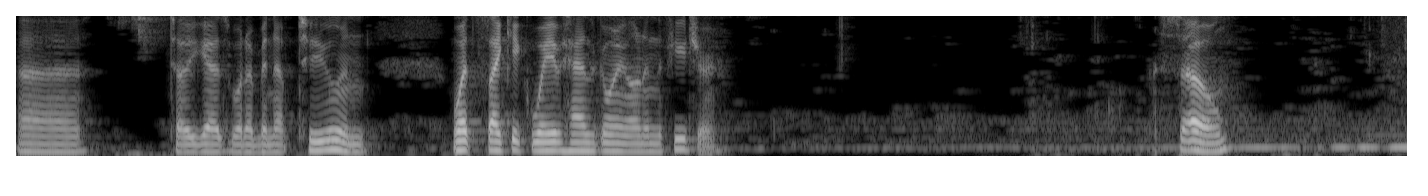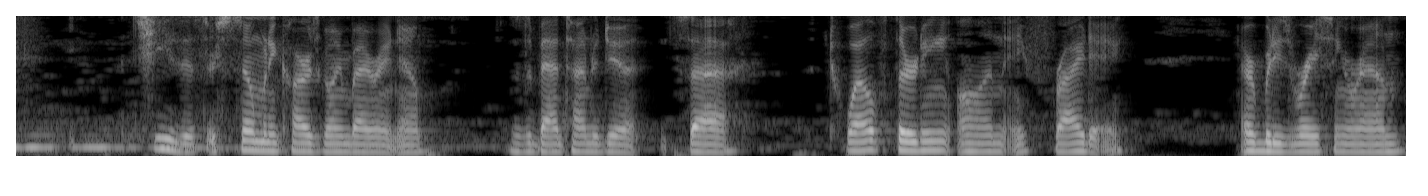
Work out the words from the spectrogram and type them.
uh, tell you guys what I've been up to and what Psychic Wave has going on in the future. So, Jesus, there's so many cars going by right now. This is a bad time to do it. It's uh 12:30 on a Friday. Everybody's racing around,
